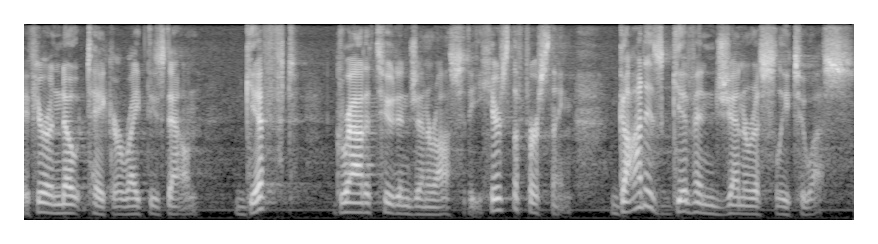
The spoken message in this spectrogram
If you're a note taker, write these down gift, gratitude, and generosity. Here's the first thing God has given generously to us.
